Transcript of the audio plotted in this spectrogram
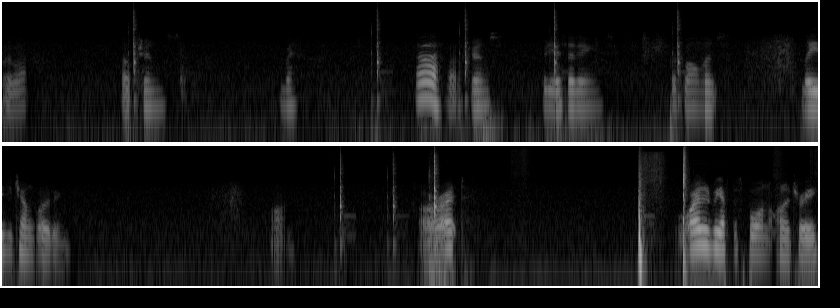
wait what? Options. Ah, options. Video settings. Performance. Lazy chunk loading. On. Alright. Why did we have to spawn on a tree?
